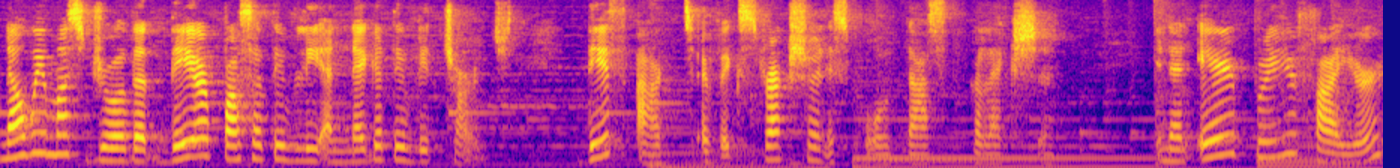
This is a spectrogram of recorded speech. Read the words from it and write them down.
Now we must draw that they are positively and negatively charged. This act of extraction is called dust collection. In an air purifier,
